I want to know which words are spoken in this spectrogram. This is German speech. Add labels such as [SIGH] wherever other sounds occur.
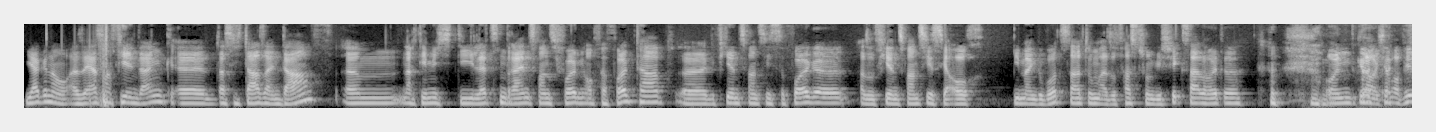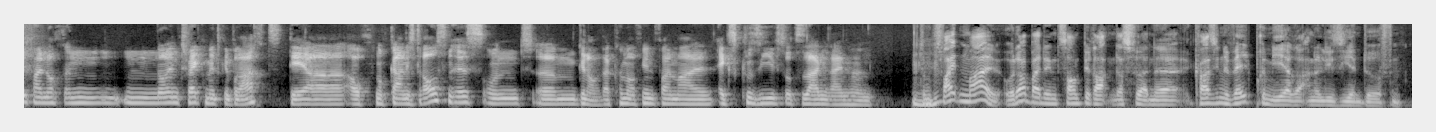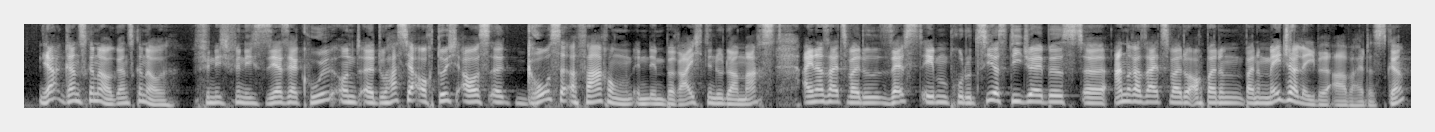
Ja, genau. Also erstmal vielen Dank, äh, dass ich da sein darf. Ähm, nachdem ich die letzten 23 Folgen auch verfolgt habe, äh, die 24. Folge, also 24 ist ja auch wie mein Geburtsdatum, also fast schon wie Schicksal heute. [LAUGHS] Und genau, ich habe auf jeden Fall noch einen, einen, neuen Track mitgebracht, der auch noch gar nicht draußen ist. Und ähm, genau, da können wir auf jeden Fall mal exklusiv sozusagen reinhören. Zum mhm. zweiten Mal, oder? Bei den Soundpiraten, dass wir eine quasi eine Weltpremiere analysieren dürfen. Ja, ganz genau, ganz genau. Finde ich, finde ich sehr, sehr cool. Und äh, du hast ja auch durchaus äh, große Erfahrungen in dem Bereich, den du da machst. Einerseits, weil du selbst eben produzierst, DJ bist, äh, andererseits, weil du auch bei einem, bei einem Major-Label arbeitest, gell?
